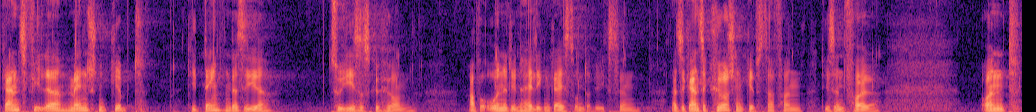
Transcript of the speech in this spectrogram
ganz viele Menschen gibt, die denken, dass sie zu Jesus gehören aber ohne den Heiligen Geist unterwegs sind. Also ganze Kirchen gibt es davon, die sind voll. Und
